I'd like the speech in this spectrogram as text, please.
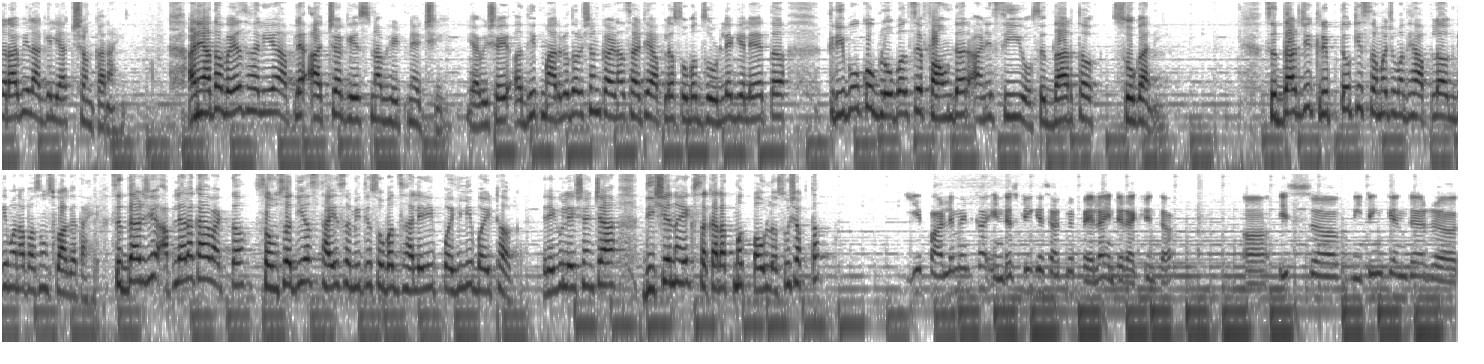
करावी लागेल यात शंका नाही. आणि आता वेळ झाली आहे आपल्या आजच्या गेस्टना भेटण्याची. याविषयी अधिक मार्गदर्शन करण्यासाठी आपल्यासोबत जोडले गेले आहेत क्रिबोको ग्लोबलचे फाउंडर आणि सीईओ सिद्धार्थ सोगानी. सिद्धार्थजी क्रिप्टो की समजमध्ये आपलं अगदी मनापासून स्वागत आहे. सिद्धार्थजी आपल्याला काय वाटतं? संसदीय स्थायी समितीसोबत झालेली पहिली बैठक रेग्युलेशनच्या दिशेनं एक सकारात्मक पाऊल असू शकतं? ये पार्लियामेंट का इंडस्ट्री के साथ में पहला इंटरेक्शन था। इस मीटिंग के अंदर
